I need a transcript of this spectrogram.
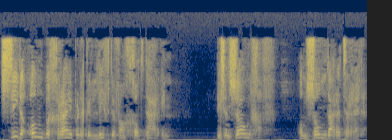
Zie de onbegrijpelijke liefde van God daarin, die zijn zoon gaf om zondaren te redden.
